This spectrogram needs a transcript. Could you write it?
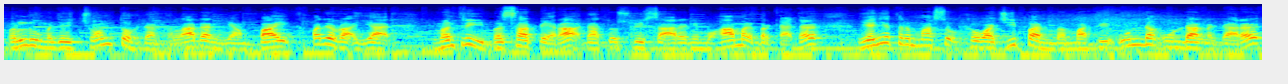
perlu menjadi contoh dan teladan yang baik kepada rakyat. Menteri Besar Perak Datuk Seri Saarani Muhammad berkata, ianya termasuk kewajipan mematuhi undang-undang negara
